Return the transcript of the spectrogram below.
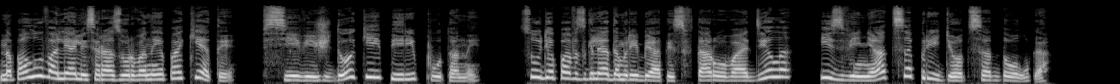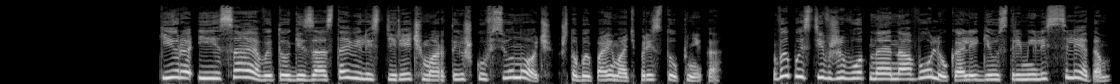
На полу валялись разорванные пакеты, все вещдоки перепутаны. Судя по взглядам ребят из второго отдела, извиняться придется долго. Кира и Исая в итоге заставили стеречь мартышку всю ночь, чтобы поймать преступника. Выпустив животное на волю, коллеги устремились следом.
